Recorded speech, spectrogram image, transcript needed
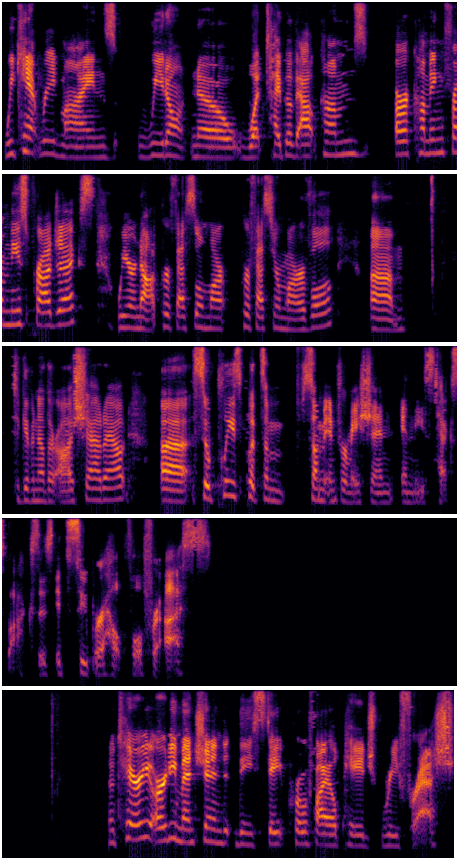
we can't read minds. We don't know what type of outcomes are coming from these projects. We are not Professor, Mar Professor Marvel. Um, to give another Oz shout out. Uh, so please put some, some information in these text boxes. It's super helpful for us. Now, Teri already mentioned the state profile page refresh,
